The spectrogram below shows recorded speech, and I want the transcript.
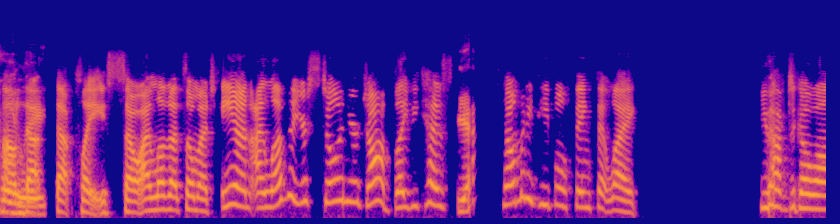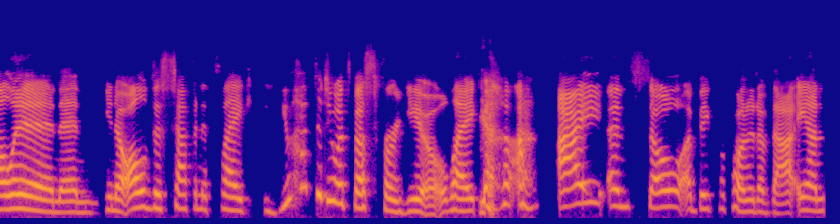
totally. um, that that place so i love that so much and i love that you're still in your job like because yeah so many people think that like you have to go all in and you know all of this stuff and it's like you have to do what's best for you like yeah. i am so a big proponent of that and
